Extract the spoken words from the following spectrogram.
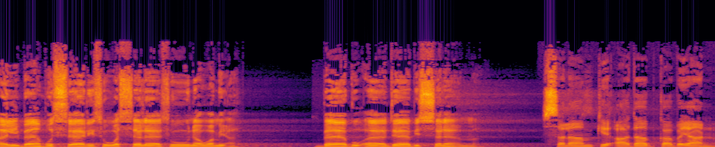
الباب الثالث والثلاثون ومئة. باب آداب السلام. سلام کے آداب کا بیان.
